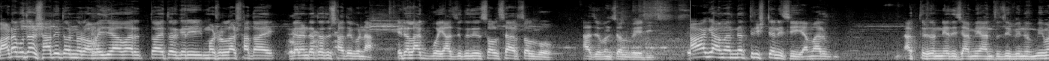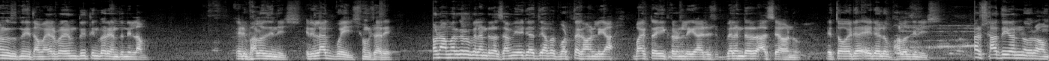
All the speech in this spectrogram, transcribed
পাটা পুতার স্বাদই তো অন্যরকম এই যে আবার তয় তরকারি মশলার স্বাদ হয় ব্যালেন্ডাতে তো স্বাদ হইব না। এটা লাগবোই, আজ যদি চলছে আর চলবো। আজীবন চলবে এটি। আগে আমার না ত্রিশটা নিছি, আমার আত্মীয় নিয়ে দিয়েছি আমি আন্ত বিমানগঞ্জ নিতাম এরপর দুই, তিনবার এন্ত নিলাম। এটি ভালো জিনিস, এটা লাগবেই সংসারে। কারণ আমার ঘরে ব্যালেন্ডার আছে, আমি এটা দিয়ে আবার ভর্তা খাওয়ান লেগা বা একটা ই করার লেগা ব্যালেন্ডার আছে এখনও। এ তো এটা এটা হলো ভালো জিনিস। আর স্বাদই অন্যরকম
